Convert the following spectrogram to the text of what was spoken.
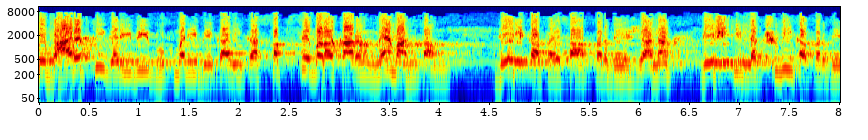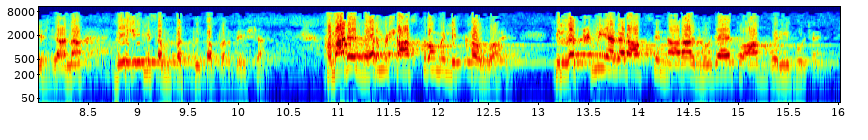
तो भारत की गरीबी, भूखमरी, बेकारी का सबसे बड़ा कारण मैं मानता हूँ, देश का पैसा, परदेश जाना, देश की लक्ष्मी का परदेश जाना, देश की संपत्ति का परदेश जाना। हमारे धर्म शास्त्रों में लिखा हुआ है कि लक्ष्मी अगर आपसे नाराज़ हो जाए तो आप गरीब हो जाएँगे।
